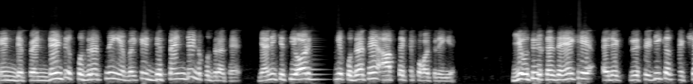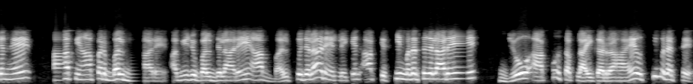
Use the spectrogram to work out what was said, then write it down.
इंडिपेंडेंट कुदरत नहीं है, बल्कि डिपेंडेंट कुदरत है। यानी किसी और की कुदरत है, आप तक पहुँच रही है। ये उसी तरीके से है कि इलेक्ट्रिसिटी का कनेक्शन है, आप यहाँ पर बल्ब जला रहे हैं। अब ये जो बल्ब जला रहे हैं, आप बल्ब तो जला रहे हैं, लेकिन आप किसकी मदद से जला रहे हैं? जो आपको सप्लाई कर रहा है, उसकी मदद से।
